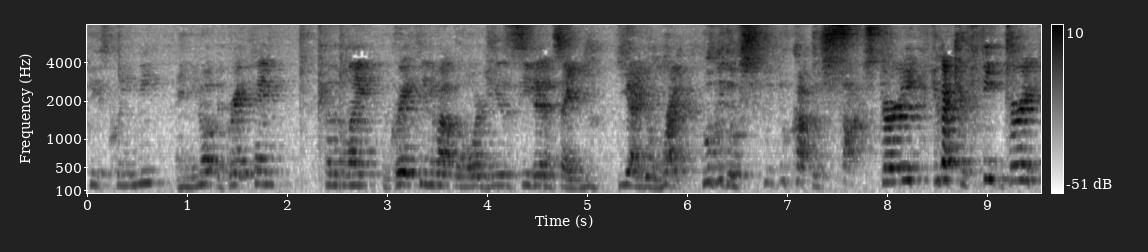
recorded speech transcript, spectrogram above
please clean me? And you know what the great thing, Brother Blank, the great thing about the Lord Jesus, he didn't say, yeah, you're right. Look at those feet. You got those socks dirty. You got your feet dirty.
